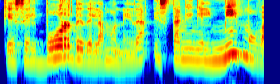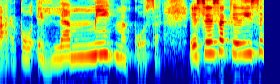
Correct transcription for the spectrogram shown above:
que es el borde de la moneda, están en el mismo barco, es la misma cosa. Es esa que dice,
